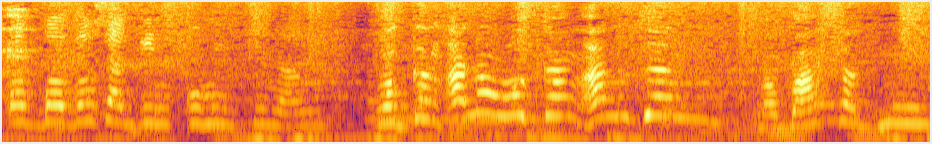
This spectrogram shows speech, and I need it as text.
Pagbabasagin ko, may kinang. Huwag kang ano, huwag kang ano dyan. Mabasag mo.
